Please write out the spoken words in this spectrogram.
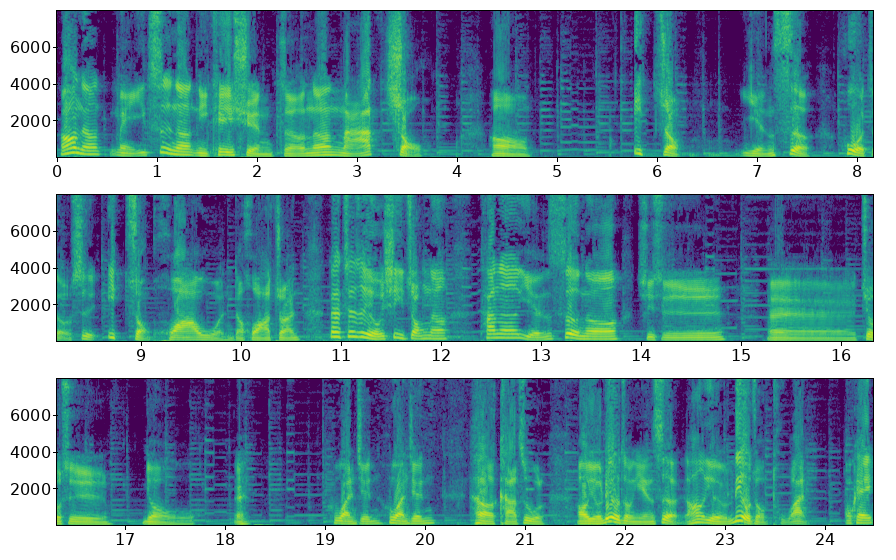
然后呢，每一次呢，你可以选择呢拿走哦一种颜色。或者是一种花纹的花砖，那这个游戏中呢，它呢颜色呢，其实呃就是有，哎，忽然间忽然间哈卡住了哦，有六种颜色，然后有六种图案 OK，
